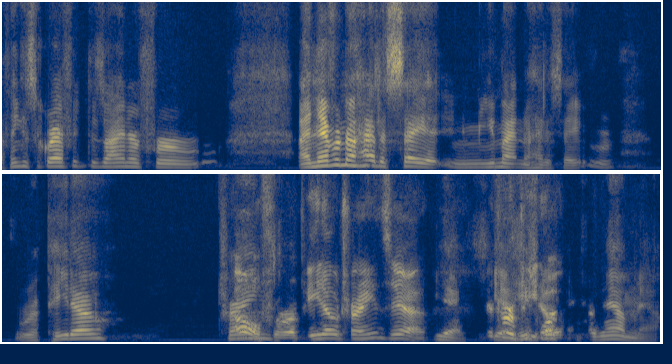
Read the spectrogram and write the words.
I think it's a graphic designer for. I never know how to say it. You might know how to say it. Rapido. Oh, for Rapido trains, yeah, yes, it's yeah, he's Rapido. working for them now.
